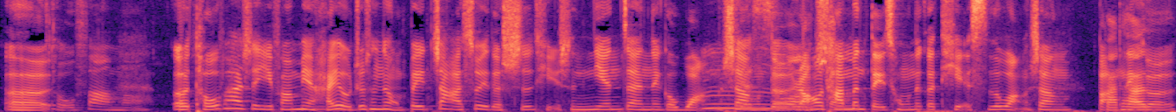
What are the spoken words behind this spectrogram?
呃头发吗？呃，头发是一方面，还有就是那种被炸碎的尸体是粘在那个网嗯上的，然后他们得从那个铁丝网上把那个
